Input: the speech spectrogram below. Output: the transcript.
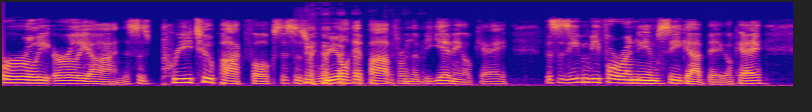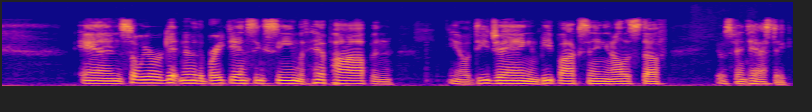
early, early on. This is pre Tupac, folks. This is real hip hop from the beginning, okay? This is even before Run DMC got big, okay? And so we were getting into the breakdancing scene with hip hop and you know, DJing and beatboxing and all this stuff. It was fantastic.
